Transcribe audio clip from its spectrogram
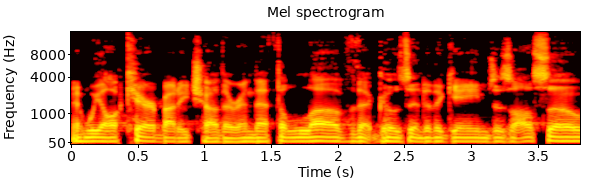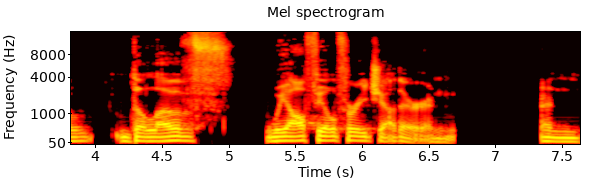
and we all care about each other and that the love that goes into the games is also the love we all feel for each other and and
